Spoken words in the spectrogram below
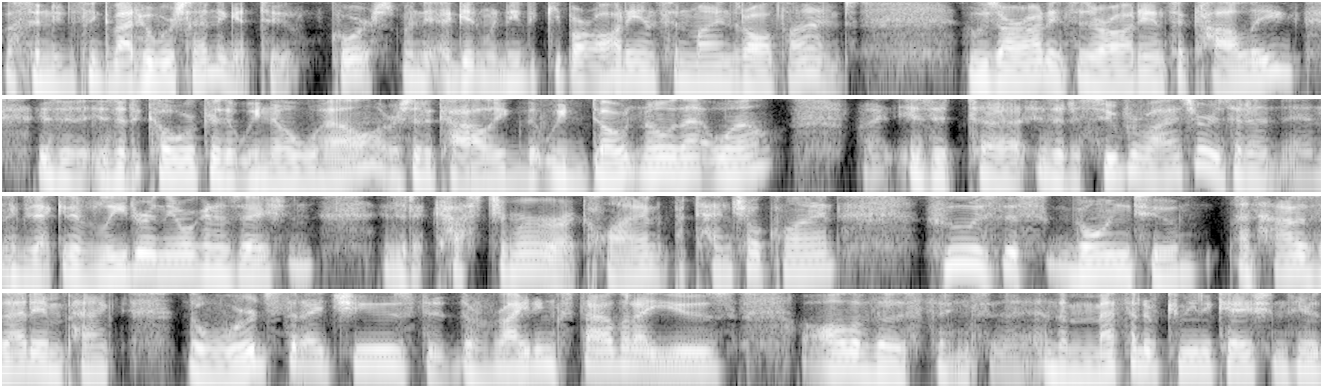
We also need to think about who we're sending it to. Of course, when, again, we need to keep our audience in mind at all times. Who's our audience? Is our audience a colleague? Is it is it a coworker that we know well, or is it a colleague that we don't know that well? Right? Is it uh, is it a supervisor? Is it an, an executive leader in the organization? Is it a customer or a client, a potential client? Who is this going to, and how does that impact the words that I choose, the, the writing style that I use, all of those things, and the method of communication here,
